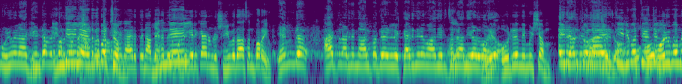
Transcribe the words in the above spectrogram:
മുഴുവനാക്കിയിട്ട് ഇന്ത്യയിലെ ഇടതുപക്ഷം പ്രതികരിക്കാനുണ്ട്. ശിവദാസൻ പറയൂ. എന്ത്? ആയിരത്തി തൊള്ളായിരത്തി നാൽപ്പത്തി ഏഴിലെ കരിദിനം ആചരിച്ചില്ല ഒരു- ഒരു നിമിഷം. ആയിരത്തി തൊള്ളായിരത്തി രൂപം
